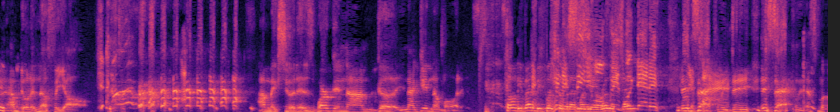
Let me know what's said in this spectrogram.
I'm doing enough for y'all. I make sure that it's working. I'm good. You're not getting no more of this. Tony better be putting Can some they of that money see you in on real Facebook, estate. Daddy? Exactly, D. Exactly. That's my.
